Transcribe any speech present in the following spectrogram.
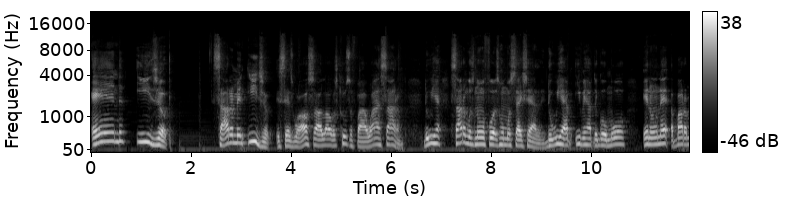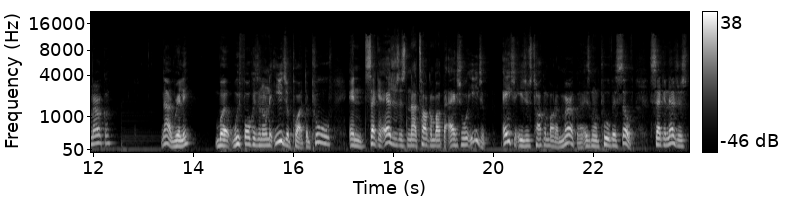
and Egypt. Sodom and Egypt. It says, well, also our Lord was crucified. Why Sodom? Do we have Sodom was known for his homosexuality? Do we have even have to go more in on that about America? Not really. But we focusing on the Egypt part to prove in second Esdras it's not talking about the actual Egypt. Ancient Egypt is talking about America. It's going to prove itself. Second Esdras,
